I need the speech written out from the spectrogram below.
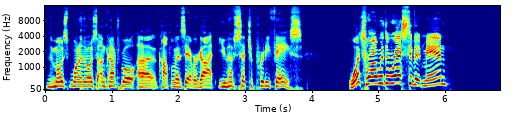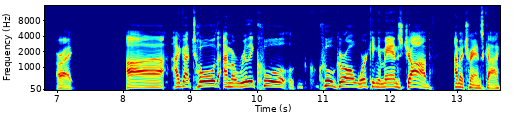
the most one of the most uncomfortable uh, compliments they ever got. You have such a pretty face. What's wrong with the rest of it, man? All right. Uh, I got told I'm a really cool, cool girl working a man's job. I'm a trans guy.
